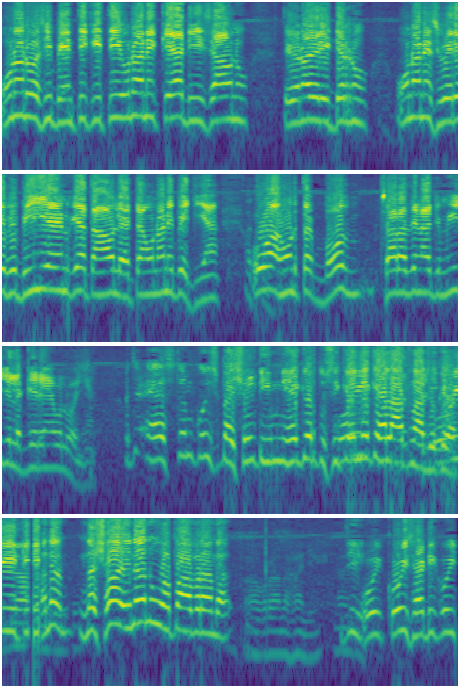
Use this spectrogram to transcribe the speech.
ਉਹਨਾਂ ਨੂੰ ਅਸੀਂ ਬੇਨਤੀ ਕੀਤੀ ਉਹਨਾਂ ਨੇ ਕਿਹਾ ਡੀ ਸਾਹਿਬ ਨੂੰ ਤੇ ਉਹਨਾਂ ਦੇ ਲੀਡਰ ਨੂੰ ਉਹਨਾਂ ਨੇ ਸਵੇਰੇ ਫਿਰ ਬਿਜਲੀ ਵਾਲਿਆਂ ਨੂੰ ਕਿਹਾ ਤਾਂ ਉਹ ਲਾਈਟਾਂ ਉਹਨਾਂ ਨੇ ਭੇਜੀਆਂ। ਉਹ ਹੁਣ ਤੱਕ ਬਹੁਤ ਸਾਰਾ ਦਿਨ ਅੱਜ ਮੀਂਹ 'ਚ ਲੱਗੇ ਰਹੇ ਆ ਉਹ ਲਵਾਈਆਂ। ਅੱਛਾ ਇਸ ਟਾਈਮ ਕੋਈ ਸਪੈਸ਼ਲ ਟੀਮ ਨਹੀਂ ਹੈਗੀ ਔਰ ਤੁਸੀਂ ਕਹਿੰਦੇ ਕਿ ਹਾਲਾਤ ਨਾਜ਼ੁਕ ਕੋਈ ਹੈ ਹਨਾ ਨਸ਼ਾ ਇਹਨਾਂ ਨੂੰ ਆ ਪਾਵਰਾਂ ਦਾ। ਪਾਵਰਾਂ ਦਾ ਹਾਂਜੀ। ਜੀ। ਕੋਈ ਕੋਈ ਸਾਡੀ ਕੋਈ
